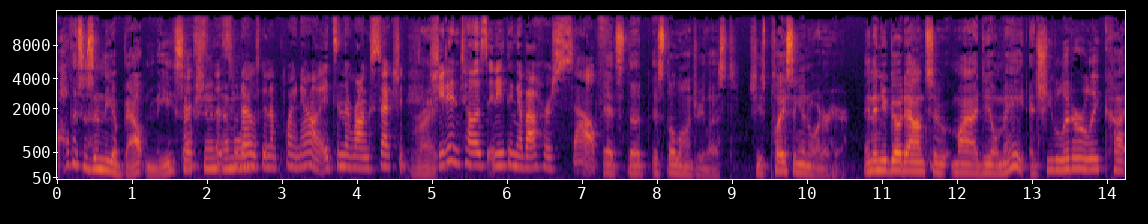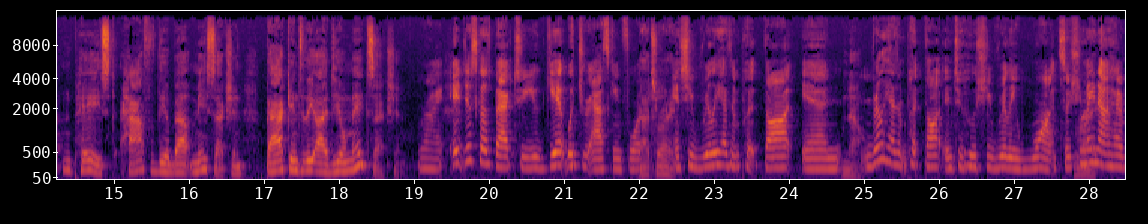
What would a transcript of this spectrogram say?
all this is in the about me section, that's Emily. what I was going to point out. It's in the wrong section. Right. She didn't tell us anything about herself. It's the it's the laundry list. She's placing an order here. And then you go down to my ideal mate, and she literally cut and paste half of the about me section back into the ideal mate section. Right. It just goes back to you get what you're asking for. That's right. And she really hasn't put thought in. No. Really hasn't put thought into who she really wants. So she may not have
